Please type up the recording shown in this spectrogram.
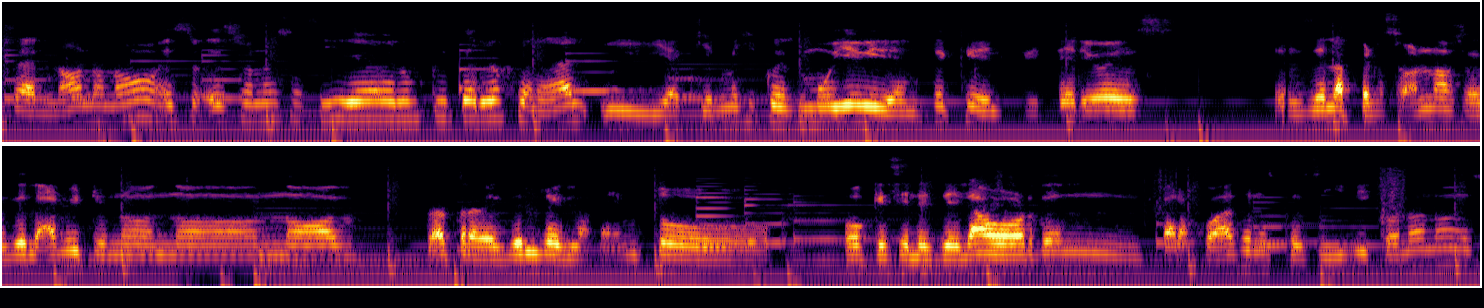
O sea, no, no, no, eso, eso no es así, debe haber un criterio general, y aquí en México es muy evidente que el criterio es, es de la persona, o sea, es del árbitro, no, no, no a través del reglamento o que se les dé la orden para jugadas en específico, no, no, es,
